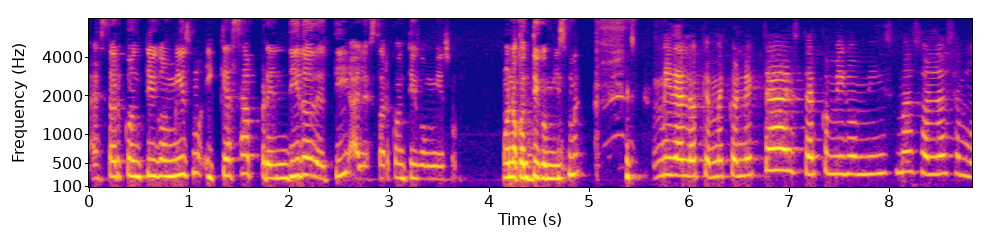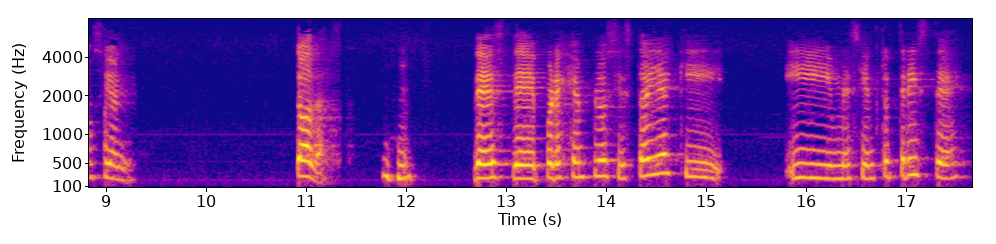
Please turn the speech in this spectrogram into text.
a estar contigo mismo y qué has aprendido de ti al estar contigo mismo. Bueno, contigo misma. Mira, lo que me conecta a estar conmigo misma son las emociones. Todas. Desde, por ejemplo, si estoy aquí y me siento triste,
